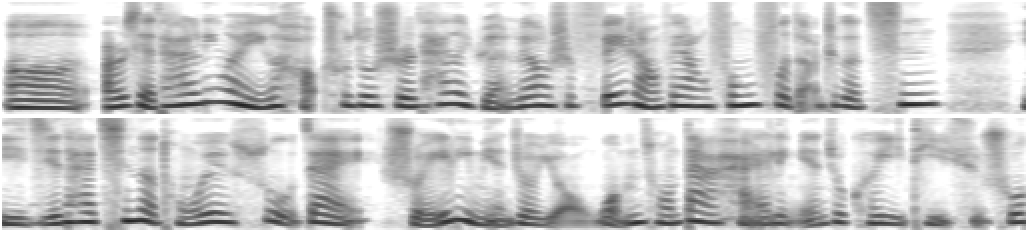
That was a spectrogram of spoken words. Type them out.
呃，而且它另外一个好处就是它的原料是非常非常丰富的，这个氢以及它氢的同位素在水里面就有，我们从大海里面就可以提取出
